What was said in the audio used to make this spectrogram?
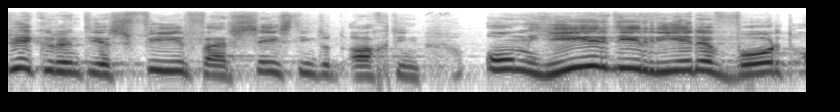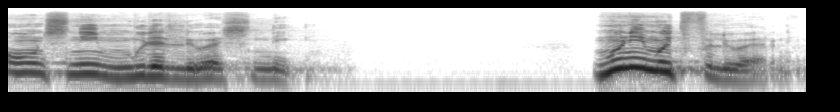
2 Korintiërs 4 vers 16 tot 18 Om hierdie rede word ons nie moedeloos nie. Moenie moed verloor nie.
